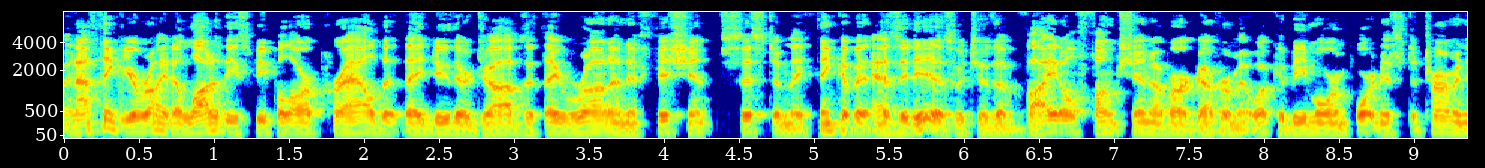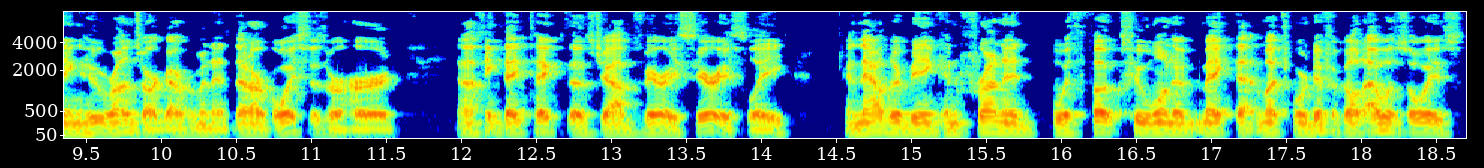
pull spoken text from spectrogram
And I think you're right. A lot of these people are proud that they do their jobs, that they run an efficient system. They think of it as it is, which is a vital function of our government. What could be more important is determining who runs our government and that our voices are heard. And I think they take those jobs very seriously. And now they're being confronted with folks who want to make that much more difficult. I was always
